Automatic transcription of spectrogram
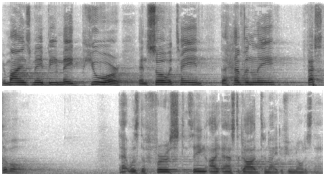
your minds may be made pure and so attain the heavenly festival. That was the first thing I asked God tonight, if you notice that.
